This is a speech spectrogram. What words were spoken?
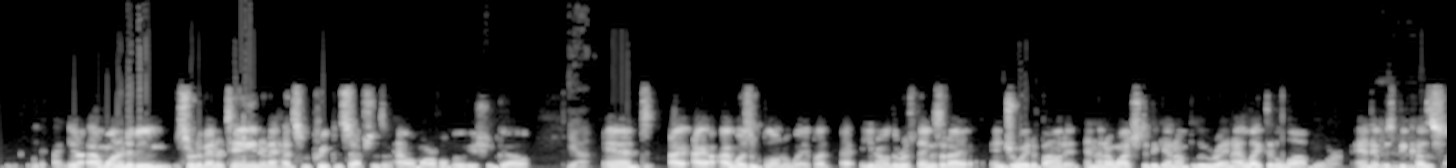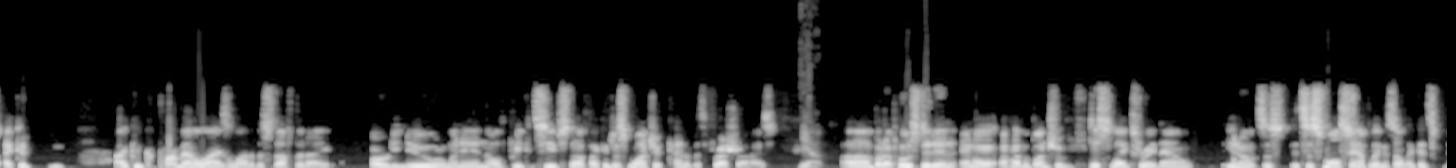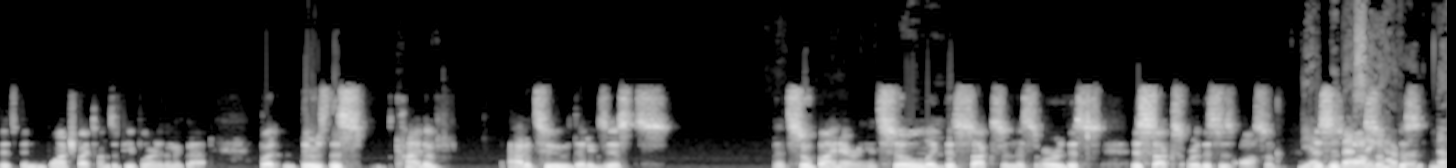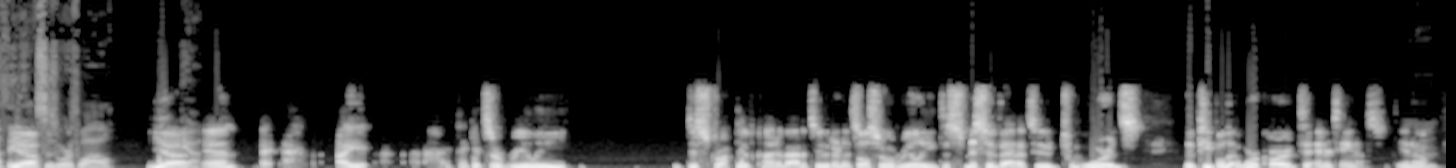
you know, I wanted to be sort of entertained, and I had some preconceptions of how a Marvel movie should go. Yeah. And I, I, I, wasn't blown away, but uh, you know, there were things that I enjoyed about it. And then I watched it again on Blu-ray and I liked it a lot more. And it was mm-hmm. because I could, I could compartmentalize a lot of the stuff that I already knew or went in, all the preconceived stuff. I could just watch it kind of with fresh eyes. Yeah. Uh, but I posted it and I, I have a bunch of dislikes right now. You know, it's just, it's a small sampling. It's not like it's, it's been watched by tons of people or anything like that. But there's this kind of attitude that exists that's so binary. It's so mm-hmm. like this sucks and this or this this sucks or this is awesome. Yeah, this the is best awesome. thing ever. This, Nothing yeah. else is worthwhile. Yeah, yeah. and I I think it's a really destructive kind of attitude, and it's also a really dismissive attitude towards the people that work hard to entertain us. You know. Mm-hmm.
